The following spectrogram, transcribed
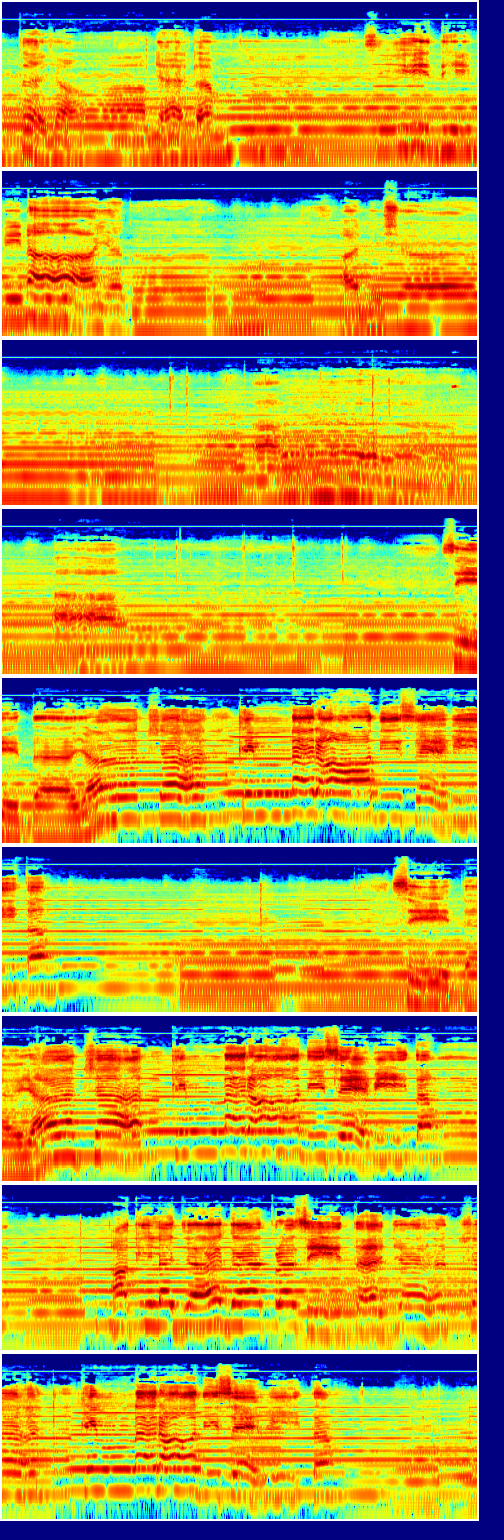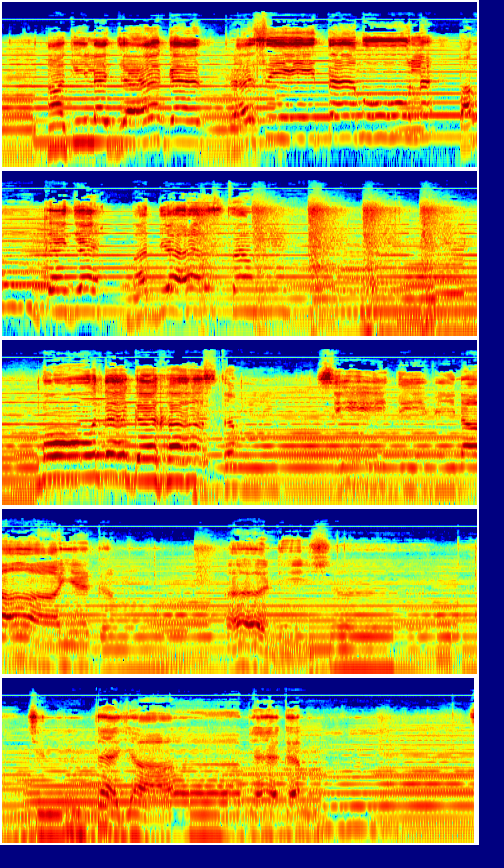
चिन्तयाम्यगम् सिद्धिविनायक अनिशम् आ। सिद्धयक्ष किन्नरादिसेवितम्। सिद्धयक्ष किन्नरादिसेवितम् अखिल जगत्प्रसिद्ध यक्ष किन्नरादिसेवितम् पङ्कज मध्यस्थम् चिन्तयाम्यगम्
